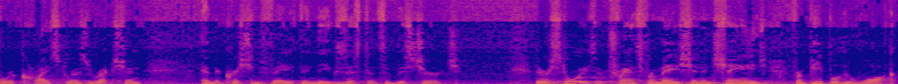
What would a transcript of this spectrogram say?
for Christ's resurrection and the Christian faith in the existence of this church. There are stories of transformation and change from people who walk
